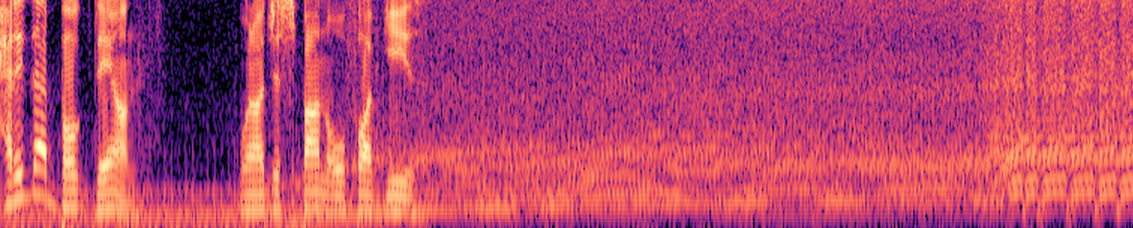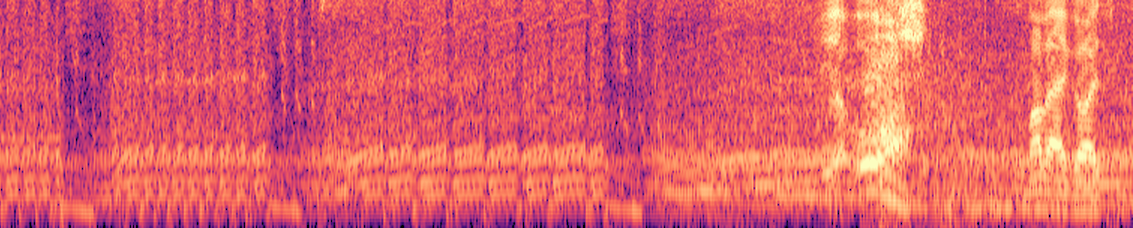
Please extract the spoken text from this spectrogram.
How did that bog down when I just spun all five gears? Yeah, oh! My bad, guys.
